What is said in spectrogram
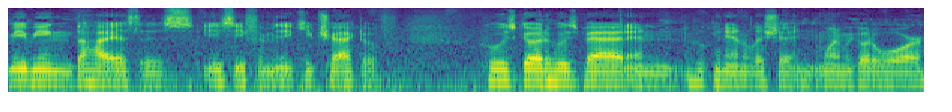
me being the highest is easy for me to keep track of who's good, who's bad, and who can handle this shit. And when we go to war,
